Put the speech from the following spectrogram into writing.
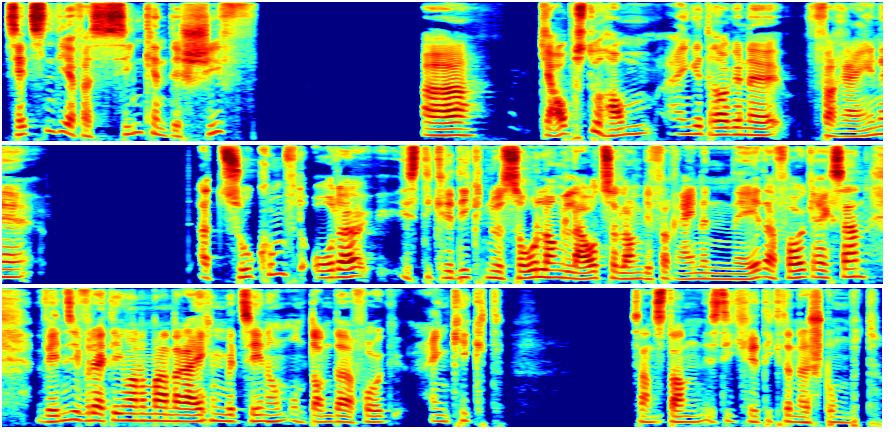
setzen die auf ein sinkendes Schiff? Äh, glaubst du, haben eingetragene Vereine eine Zukunft oder ist die Kritik nur so lang laut, solange die Vereine nicht erfolgreich sind? Wenn sie vielleicht irgendwann mal einen reichen Mäzen haben und dann der Erfolg einkickt, sind's dann, ist die Kritik dann erstummt?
